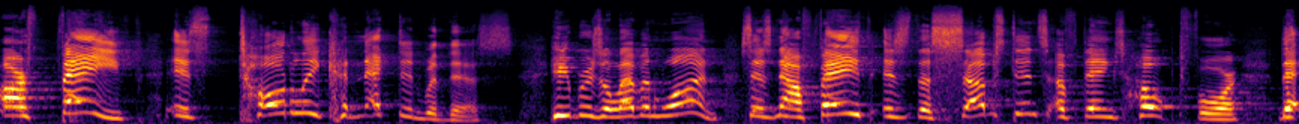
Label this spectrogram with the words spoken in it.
our faith is totally connected with this. Hebrews 11:1 says, "Now faith is the substance of things hoped for, the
